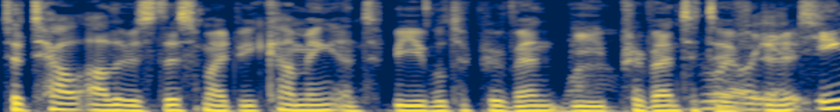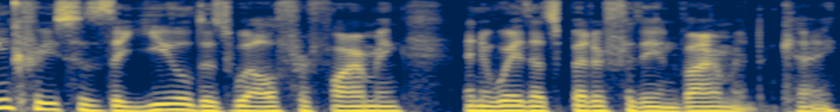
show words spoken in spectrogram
to tell others this might be coming and to be able to prevent, wow. be preventative. Brilliant. And it increases the yield as well for farming in a way that's better for the environment. Okay.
